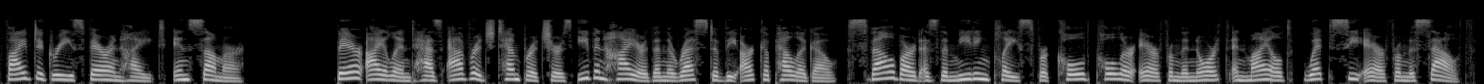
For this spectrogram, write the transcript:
5 degrees Fahrenheit in summer. Bear Island has average temperatures even higher than the rest of the archipelago. Svalbard is the meeting place for cold polar air from the north and mild, wet sea air from the south,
